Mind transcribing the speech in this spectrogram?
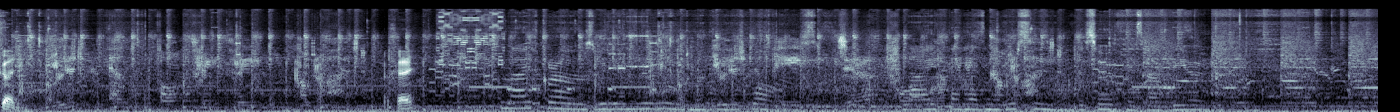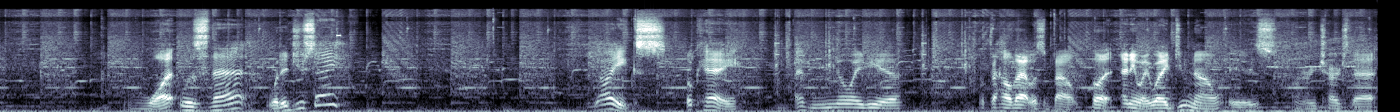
Good. L433 compromised. Okay. Life grows within the ruin of these walls. Life that has never seen the surface of the earth. What was that? What did you say? Yikes. Okay. I have no idea what the hell that was about. But anyway, what I do know is... I'm going to recharge that.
